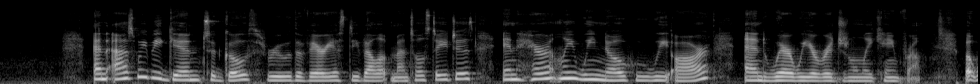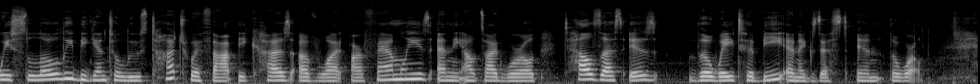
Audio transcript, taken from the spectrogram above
And as we begin to go through the various developmental stages, inherently we know who we are and where we originally came from. But we slowly begin to lose touch with that because of what our families and the outside world tells us is the way to be and exist in the world.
